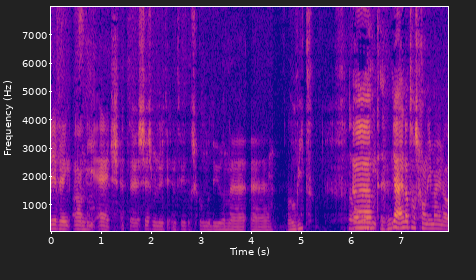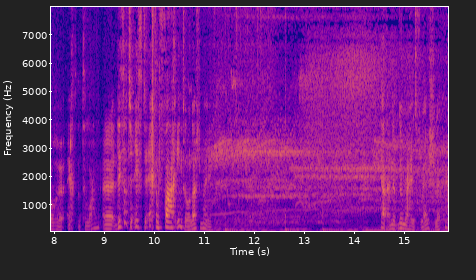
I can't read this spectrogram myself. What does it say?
Living on the Edge, het eh 6 minuten en 20 seconden durende eh, lied. Ja, en dat was gewoon in mijn ogen echt te lang. Eh, dit had heeft echt een vaag intro, luister mee. Ja, en het nummer heet Flash, lekker.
